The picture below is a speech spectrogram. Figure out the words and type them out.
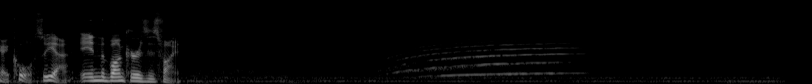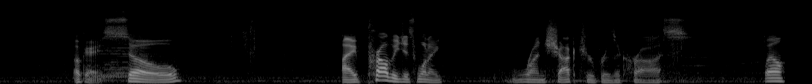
Okay, cool. So yeah, in the bunkers is fine. Okay, so I probably just want to run shock troopers across. Well,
